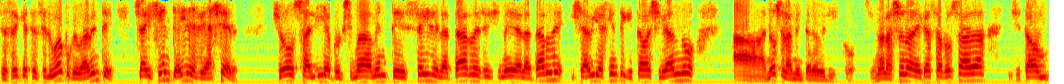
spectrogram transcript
se acerque hasta ese lugar, porque obviamente ya hay gente ahí desde ayer. Yo salí aproximadamente 6 de la tarde, seis y media de la tarde, y ya había gente que estaba llegando a no solamente al obelisco, sino a la zona de Casa Rosada y se estaban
